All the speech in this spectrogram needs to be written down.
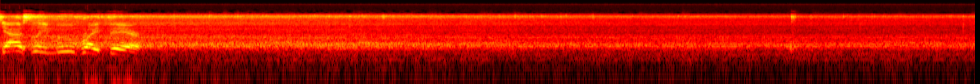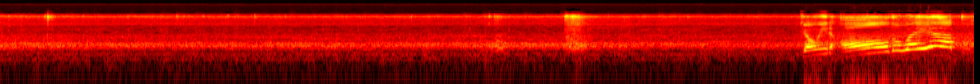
Dazzling move right there. Going all the way up.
